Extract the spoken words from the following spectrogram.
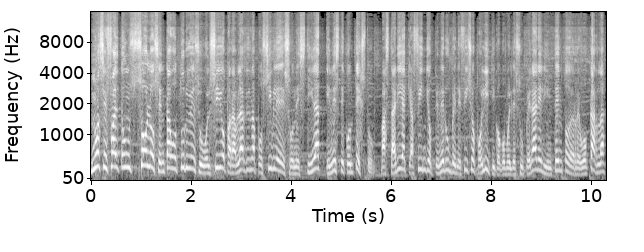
No hace falta un solo centavo turbio en su bolsillo para hablar de una posible deshonestidad en este contexto. Bastaría que a fin de obtener un beneficio político como el de superar el intento de revocarla,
